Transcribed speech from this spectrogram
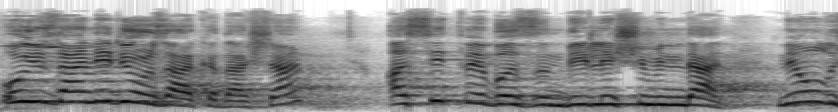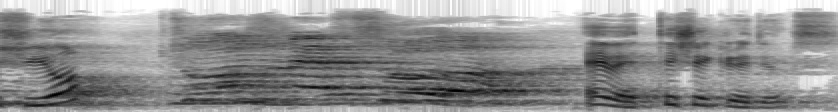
O yüzden ne diyoruz arkadaşlar? Asit ve bazın birleşiminden ne oluşuyor? tuz. Evet teşekkür ediyoruz.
